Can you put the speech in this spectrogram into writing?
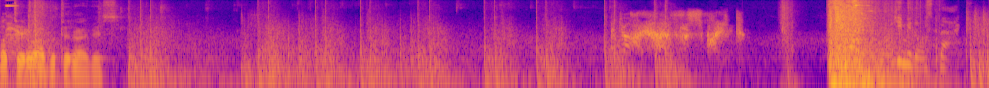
Bateram A, bateram A, guys. Give me those back.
